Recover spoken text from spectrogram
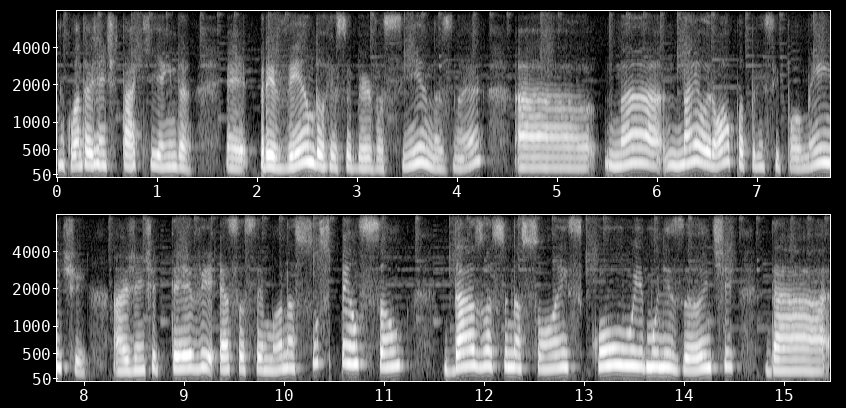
enquanto a gente está aqui ainda é, prevendo receber vacinas, né, na, na Europa principalmente, a gente teve essa semana suspensão das vacinações com o imunizante da,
